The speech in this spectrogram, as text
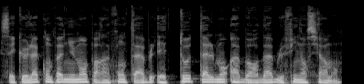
c'est que l'accompagnement par un comptable est totalement abordable financièrement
